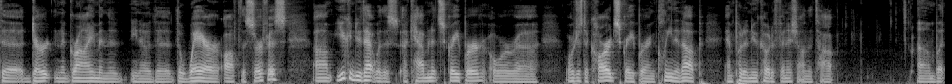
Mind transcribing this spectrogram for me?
the dirt and the grime and the you know the the wear off the surface. Um, you can do that with a, a cabinet scraper or uh, or just a card scraper and clean it up and put a new coat of finish on the top. Um, but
